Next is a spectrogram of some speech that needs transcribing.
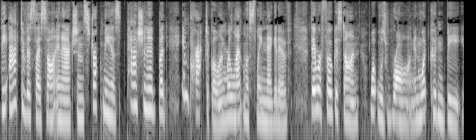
The activists I saw in action struck me as passionate but impractical and relentlessly negative. They were focused on what was wrong and what couldn't be,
